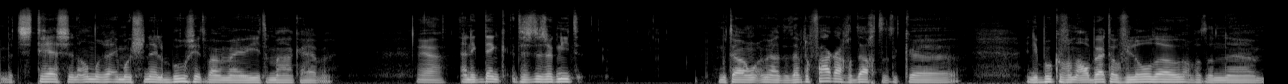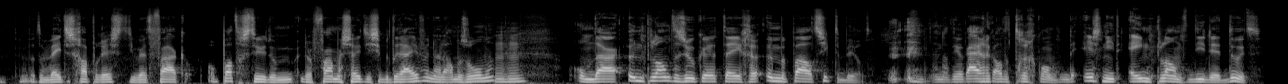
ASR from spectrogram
met stress en andere emotionele bullshit waarmee we hier te maken hebben. Ja, En ik denk, het is dus ook niet. Ik moet daar, dat heb ik nog vaak aan gedacht. Dat ik eh, in die boeken van Alberto Villoldo, wat een, eh, wat een wetenschapper is, die werd vaak op pad gestuurd door, door farmaceutische bedrijven naar de Amazone. Mhm. Om daar een plant te zoeken tegen een bepaald ziektebeeld. en dat hij ook eigenlijk altijd terugkomt. Er is niet één plant die dit doet.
